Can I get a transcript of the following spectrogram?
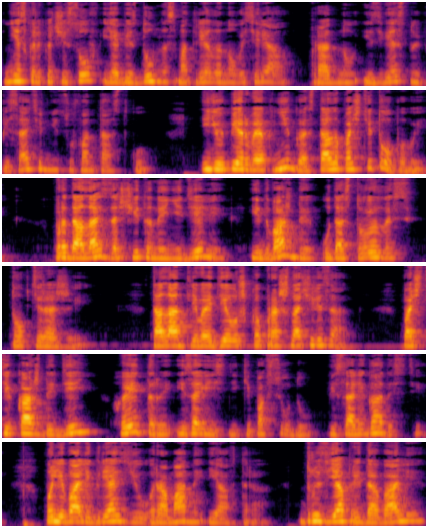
Несколько часов я бездумно смотрела новый сериал про одну известную писательницу-фантастку. Ее первая книга стала почти топовой, продалась за считанные недели и дважды удостоилась топ-тиражей. Талантливая девушка прошла через ад. Почти каждый день хейтеры и завистники повсюду писали гадости, поливали грязью романы и автора. Друзья предавали,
